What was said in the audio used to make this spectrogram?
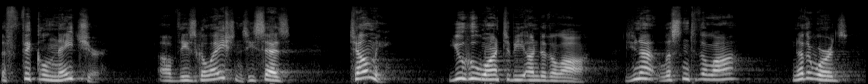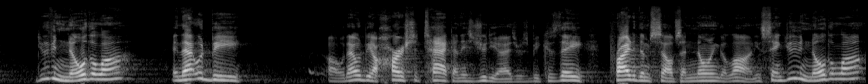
the fickle nature of these Galatians. He says, Tell me, you who want to be under the law, do you not listen to the law? In other words, do you even know the law? And that would be oh, that would be a harsh attack on these Judaizers because they prided themselves on knowing the law. And he's saying, Do you even know the law?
